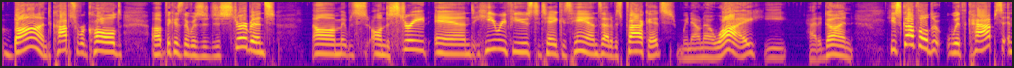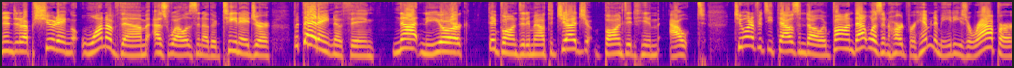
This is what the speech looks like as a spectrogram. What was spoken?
bond. Cops were called uh, because there was a disturbance. Um, it was on the street, and he refused to take his hands out of his pockets. We now know why. He had a gun. He scuffled with cops and ended up shooting one of them as well as another teenager. But that ain't no thing. Not New York. They bonded him out. The judge bonded him out. $250,000 bond. That wasn't hard for him to meet. He's a rapper.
